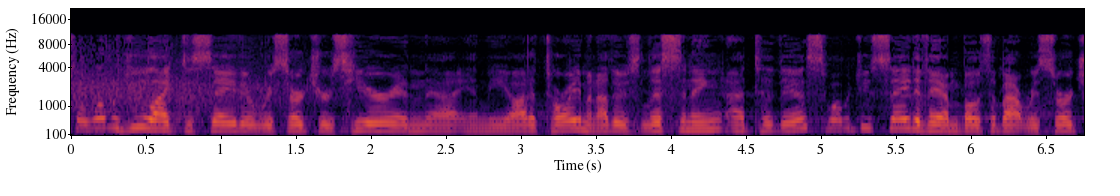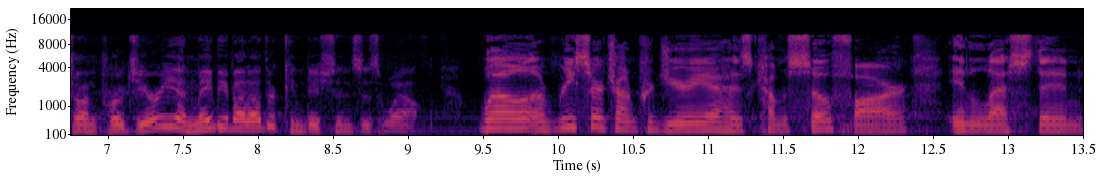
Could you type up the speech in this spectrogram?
So, what would you like to say to researchers here in, uh, in the auditorium and others listening uh, to this? What would you say to them both about research on progeria and maybe about other conditions as well? Well, uh, research on progeria has come so far in less than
